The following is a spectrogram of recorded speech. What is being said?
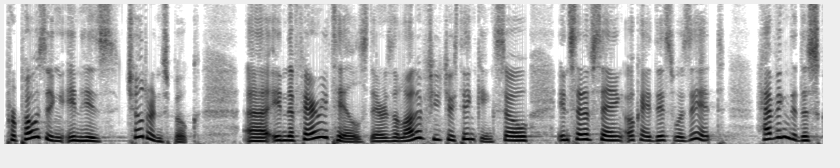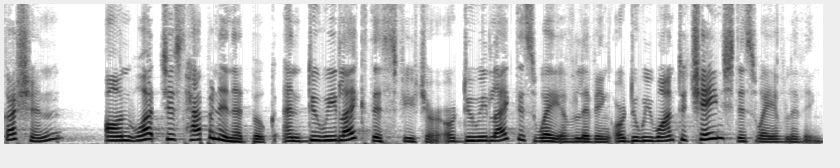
proposing in his children's book? Uh, in the fairy tales, there's a lot of future thinking. So instead of saying, okay, this was it, having the discussion on what just happened in that book and do we like this future or do we like this way of living or do we want to change this way of living?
